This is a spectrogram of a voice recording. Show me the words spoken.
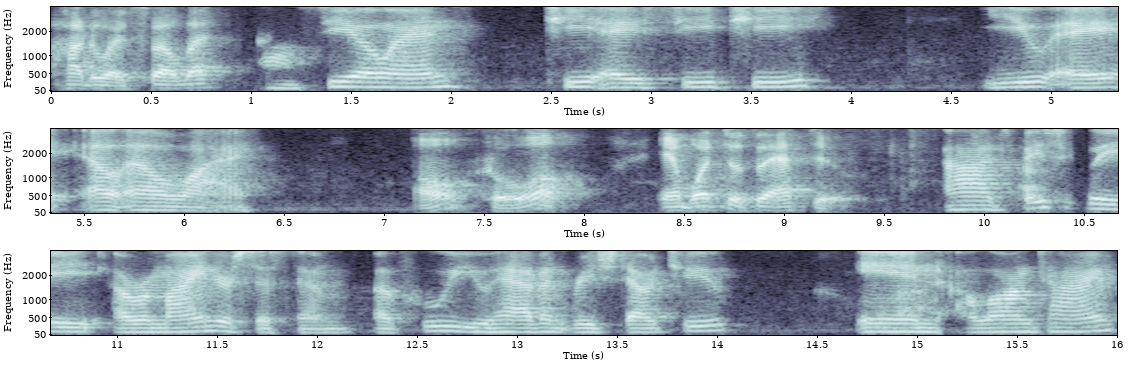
How do I spell that? Uh, C O N T A C T U A L L Y. Oh, cool. And what does that do? Uh, it's basically a reminder system of who you haven't reached out to in a long time.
